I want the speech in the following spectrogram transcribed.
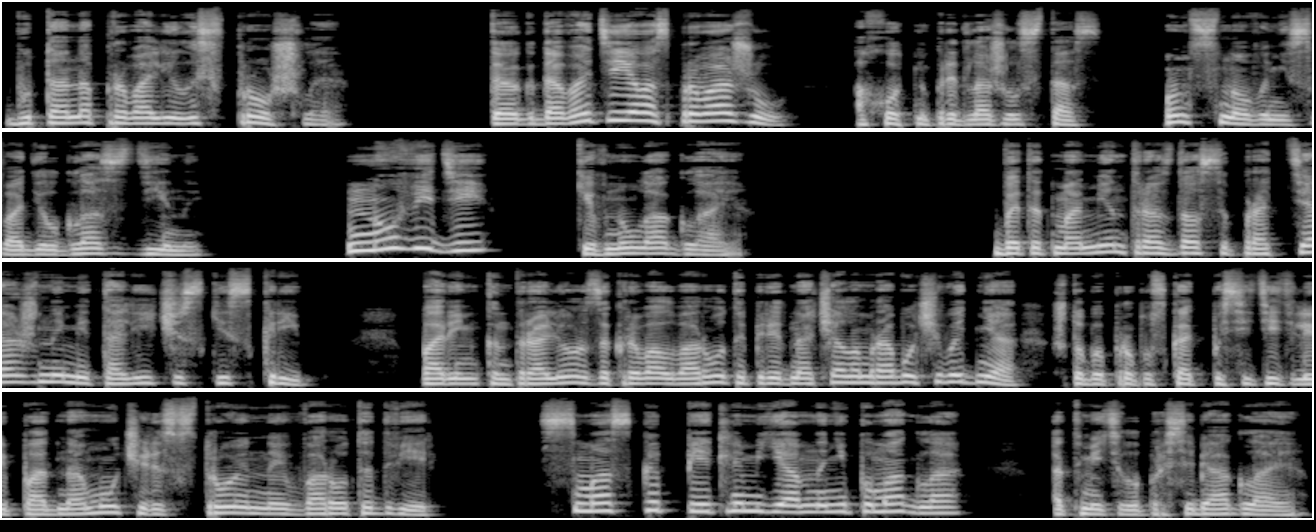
будто она провалилась в прошлое. «Так давайте я вас провожу», — охотно предложил Стас. Он снова не сводил глаз с Дины. «Ну, веди», — кивнула Аглая. В этот момент раздался протяжный металлический скрип. Парень-контролер закрывал ворота перед началом рабочего дня, чтобы пропускать посетителей по одному через встроенные в ворота дверь. «Смазка петлям явно не помогла», — отметила про себя Аглая.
